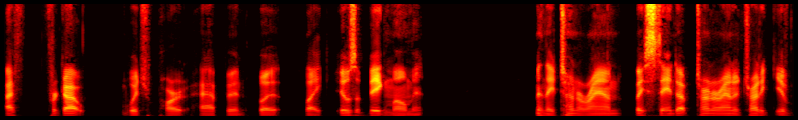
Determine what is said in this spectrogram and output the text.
I f- forgot which part happened, but like it was a big moment. And they turn around, they stand up, turn around, and try to give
